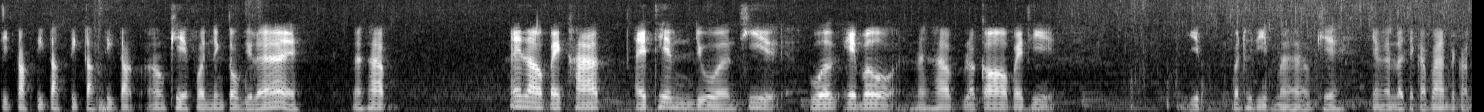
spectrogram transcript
ติ๊กตอกติ๊กตอกติ๊กตอกติ๊กตอกโอเคฝนยังตกอยู่เลยนะครับ ให้เราไปคราฟ ไอเทมอยู่ที่ workable นะครับ แล้วก็ไปที่หยิบวัตถุดิบมาโอเค อย่างนั้นเราจะกลับบ้านไปก่อน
